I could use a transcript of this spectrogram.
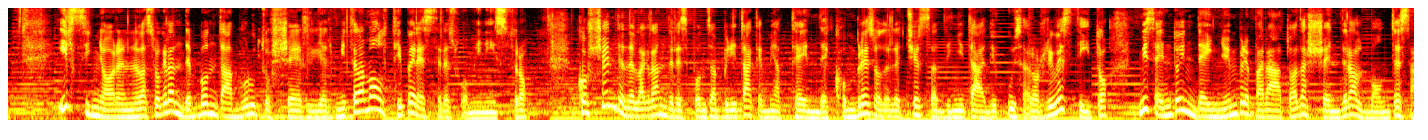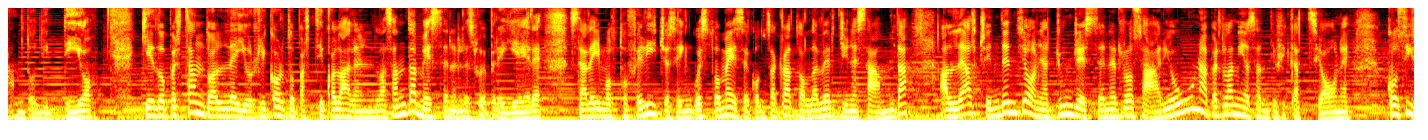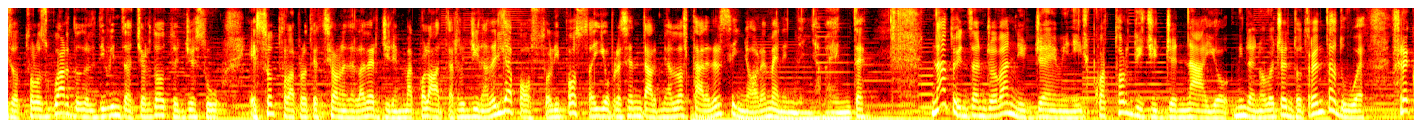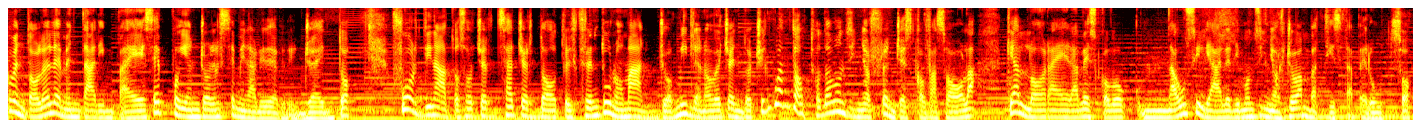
Il Signore, nella sua grande bontà, ha voluto scegliermi tra molti per essere suo ministro. Cosciente della grande responsabilità che mi attende e compreso dell'eccessa dignità di cui sarò rivestito, mi sento indegno e impreparato ad ascendere al Monte Santo di Dio. Chiedo pertanto a lei un ricordo particolare nella Santa Messa e nelle sue preghiere. Sarei molto felice se in questo mese consacrato alla Vergine Santa, alle altre intenzioni aggiungesse nel rosario una per la mia santificazione. Così sotto lo sguardo del divin sacerdote Gesù e sotto la protezione della Vergine Immacolata, Regina degli Apostoli, possa io presentarmi all'altare del Signore meno indegnamente. Nato in San Giovanni Gemini il 14 gennaio 1932, frequentò le elementari in paese e poi entrò nel seminario di Agrigento. Fu ordinato sacerdote il 31 maggio 1958 da Monsignor Francesco Fasola, che allora era vescovo ausiliare di Monsignor Giovan Battista Peruzzo.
